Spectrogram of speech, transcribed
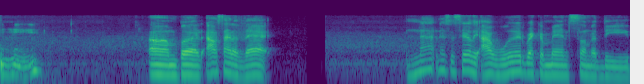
Mm-hmm. Um, but outside of that, not necessarily. I would recommend some of the.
